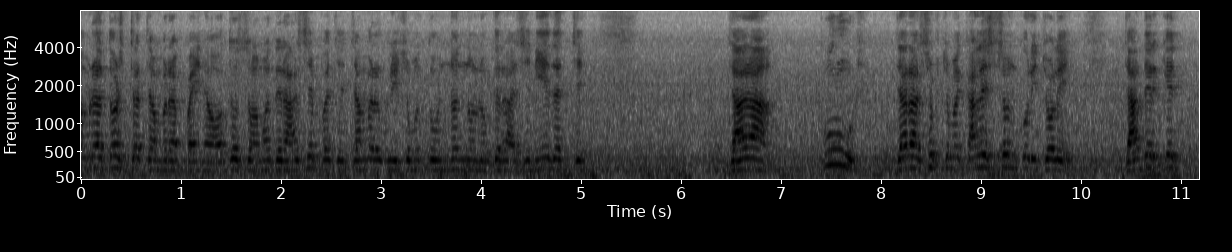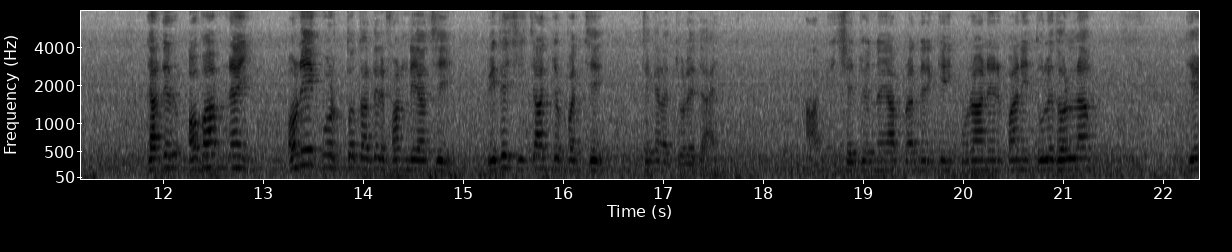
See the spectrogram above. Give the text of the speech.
আমরা দশটা চামড়া পাই না, অথচ আমাদের আশেপাশে চামড়াগুলি সমস্ত অন্যান্য লোকেরা এসে নিয়ে যাচ্ছে। যারা পুরুষ, যারা সবসময় কালেকশন করে চলে, যাদেরকে যাদের অভাব নাই, অনেক অর্থ তাদের ফান্ডে আছে, বিদেশি সাহায্য পাচ্ছে, সেখানে চলে যায়। আমি সেজন্যই আপনাদেরকে কোরআনের পানি তুলে ধরলাম যে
